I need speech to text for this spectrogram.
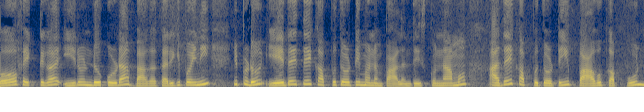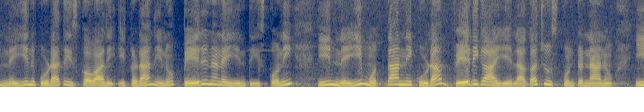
పర్ఫెక్ట్గా ఈ రెండు కూడా బాగా కరిగిపోయినాయి. ఇప్పుడు ఏదైతే కప్పుతోటి మనం పాలను తీసుకున్నామో అదే కప్పుతోటి పావు కప్పు నెయ్యిని కూడా తీసుకోవాలి. ఇక్కడ నేను పేరిన నెయ్యిని తీసుకొని ఈ నెయ్యి మొత్తాన్ని కూడా వేడిగా అయ్యేలాగా చూసుకుంటున్నాను. ఈ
